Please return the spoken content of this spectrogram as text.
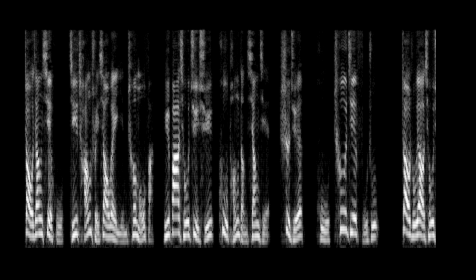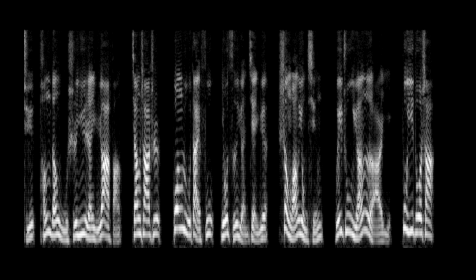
赵将谢虎及长水校尉引车谋反，与巴求拒徐库鹏等相结，事决，虎车皆伏诛。赵主要求徐彭等五十余人于阿房，将杀之。光禄大夫有子远谏曰：“圣王用刑，为诛元恶而已，不宜多杀。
